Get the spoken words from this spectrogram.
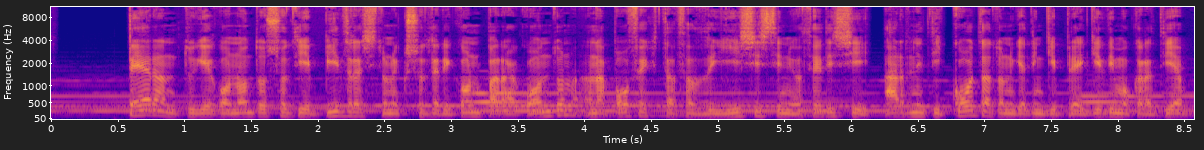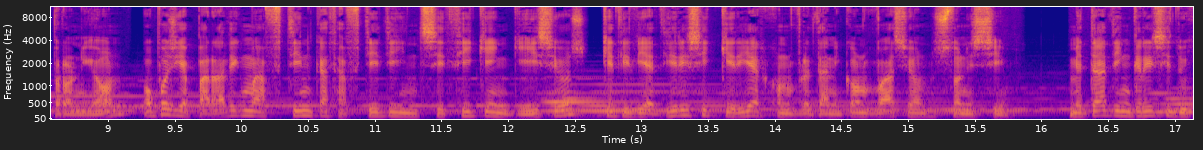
πέραν του γεγονότος ότι η επίδραση των εξωτερικών παραγόντων αναπόφευκτα θα οδηγήσει στην υιοθέτηση αρνητικότατων για την Κυπριακή Δημοκρατία προνοιών, όπως για παράδειγμα αυτήν καθ' αυτή την συνθήκη εγγυήσεως και τη διατήρηση κυρίαρχων Βρετανικών βάσεων στο νησί μετά την κρίση του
